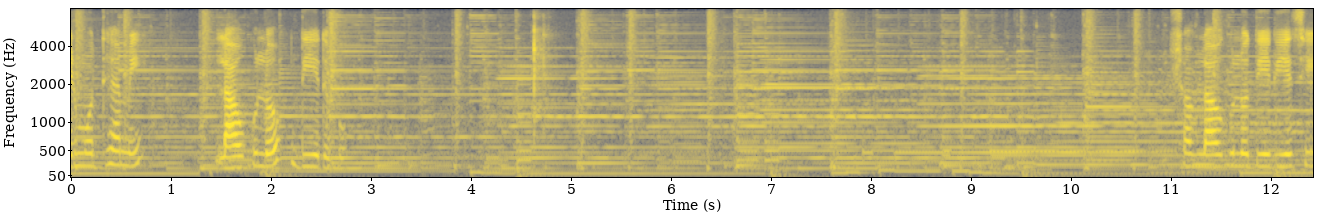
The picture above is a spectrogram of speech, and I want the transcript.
এর মধ্যে আমি লাউগুলো দিয়ে দেব। সব লাউগুলো দিয়ে দিয়েছি।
